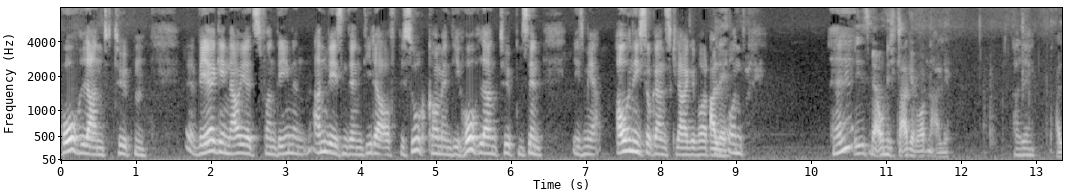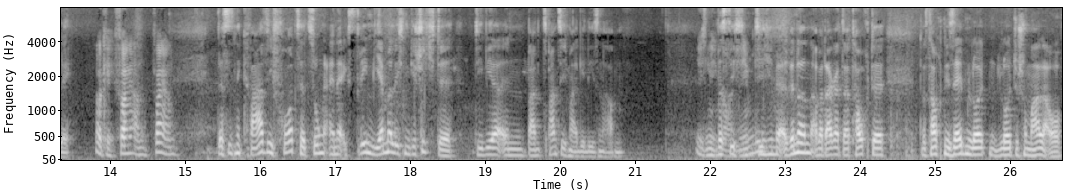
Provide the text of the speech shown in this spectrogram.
Hochlandtypen. Wer genau jetzt von denen Anwesenden, die da auf Besuch kommen, die Hochlandtypen sind, ist mir auch nicht so ganz klar geworden. Alle. Und Hä? Ist mir auch nicht klar geworden, alle. Alle? Alle. Okay, fang an, fang an. Das ist eine quasi Fortsetzung einer extrem jämmerlichen Geschichte, die wir in Band 20 mal gelesen haben. Wirst dich nicht mehr erinnern, aber da, da, tauchte, da tauchten dieselben Leute, Leute schon mal auf.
